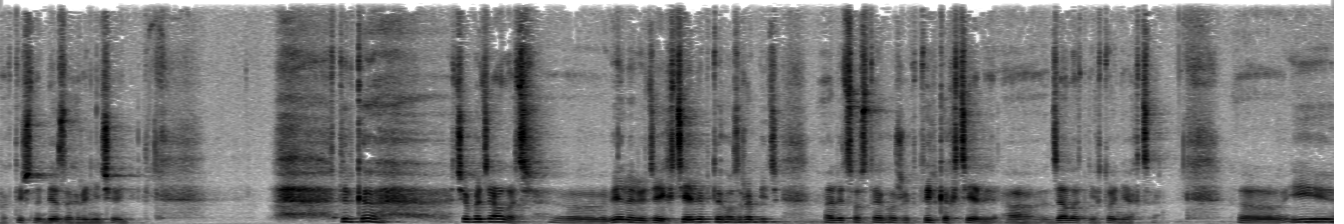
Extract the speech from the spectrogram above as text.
faktycznie bez ograniczeń. Tylko trzeba działać. Wiele ludzi chcieli tego zrobić, ale co z tego, że tylko chcieli, a działać nikt nie chce. I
